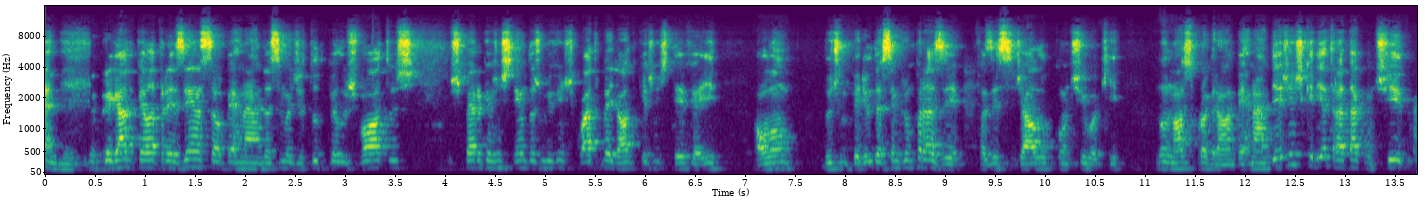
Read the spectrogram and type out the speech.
Uhum. Obrigado pela presença, Bernardo, acima de tudo pelos votos. Espero que a gente tenha um 2024 melhor do que a gente teve aí ao longo do último período. É sempre um prazer fazer esse diálogo contigo aqui no nosso programa, Bernardo. E a gente queria tratar contigo,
